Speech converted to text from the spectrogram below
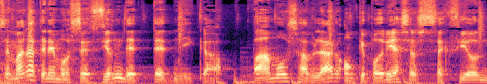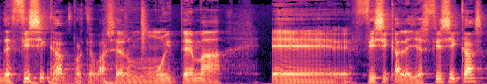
semana tenemos sección de técnica. Vamos a hablar, aunque podría ser sección de física, porque va a ser muy tema eh, física, leyes físicas,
